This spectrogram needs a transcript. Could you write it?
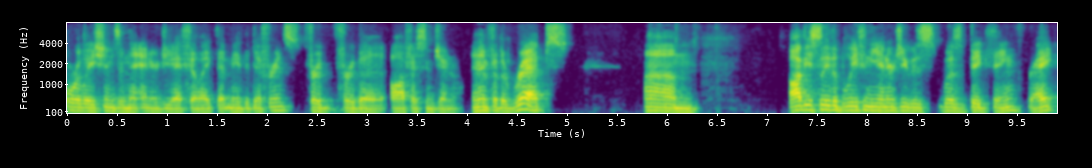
correlations and the energy I feel like that made the difference for for the office in general. And then for the reps, um, obviously the belief in the energy was was big thing, right?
